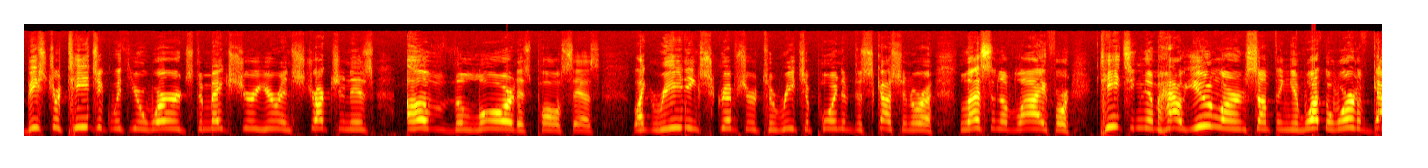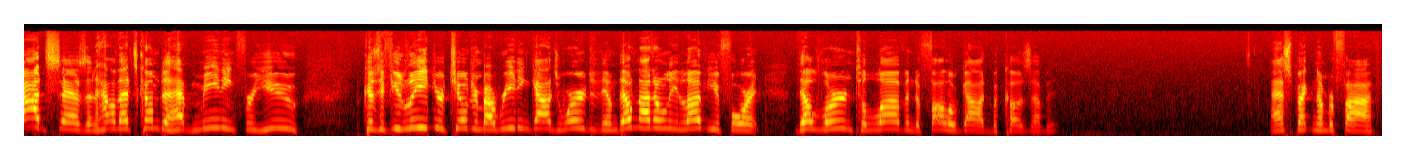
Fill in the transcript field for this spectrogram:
Be strategic with your words to make sure your instruction is of the Lord, as Paul says. Like reading Scripture to reach a point of discussion or a lesson of life, or teaching them how you learn something and what the Word of God says and how that's come to have meaning for you. Because if you lead your children by reading God's Word to them, they'll not only love you for it, they'll learn to love and to follow God because of it. Aspect number five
